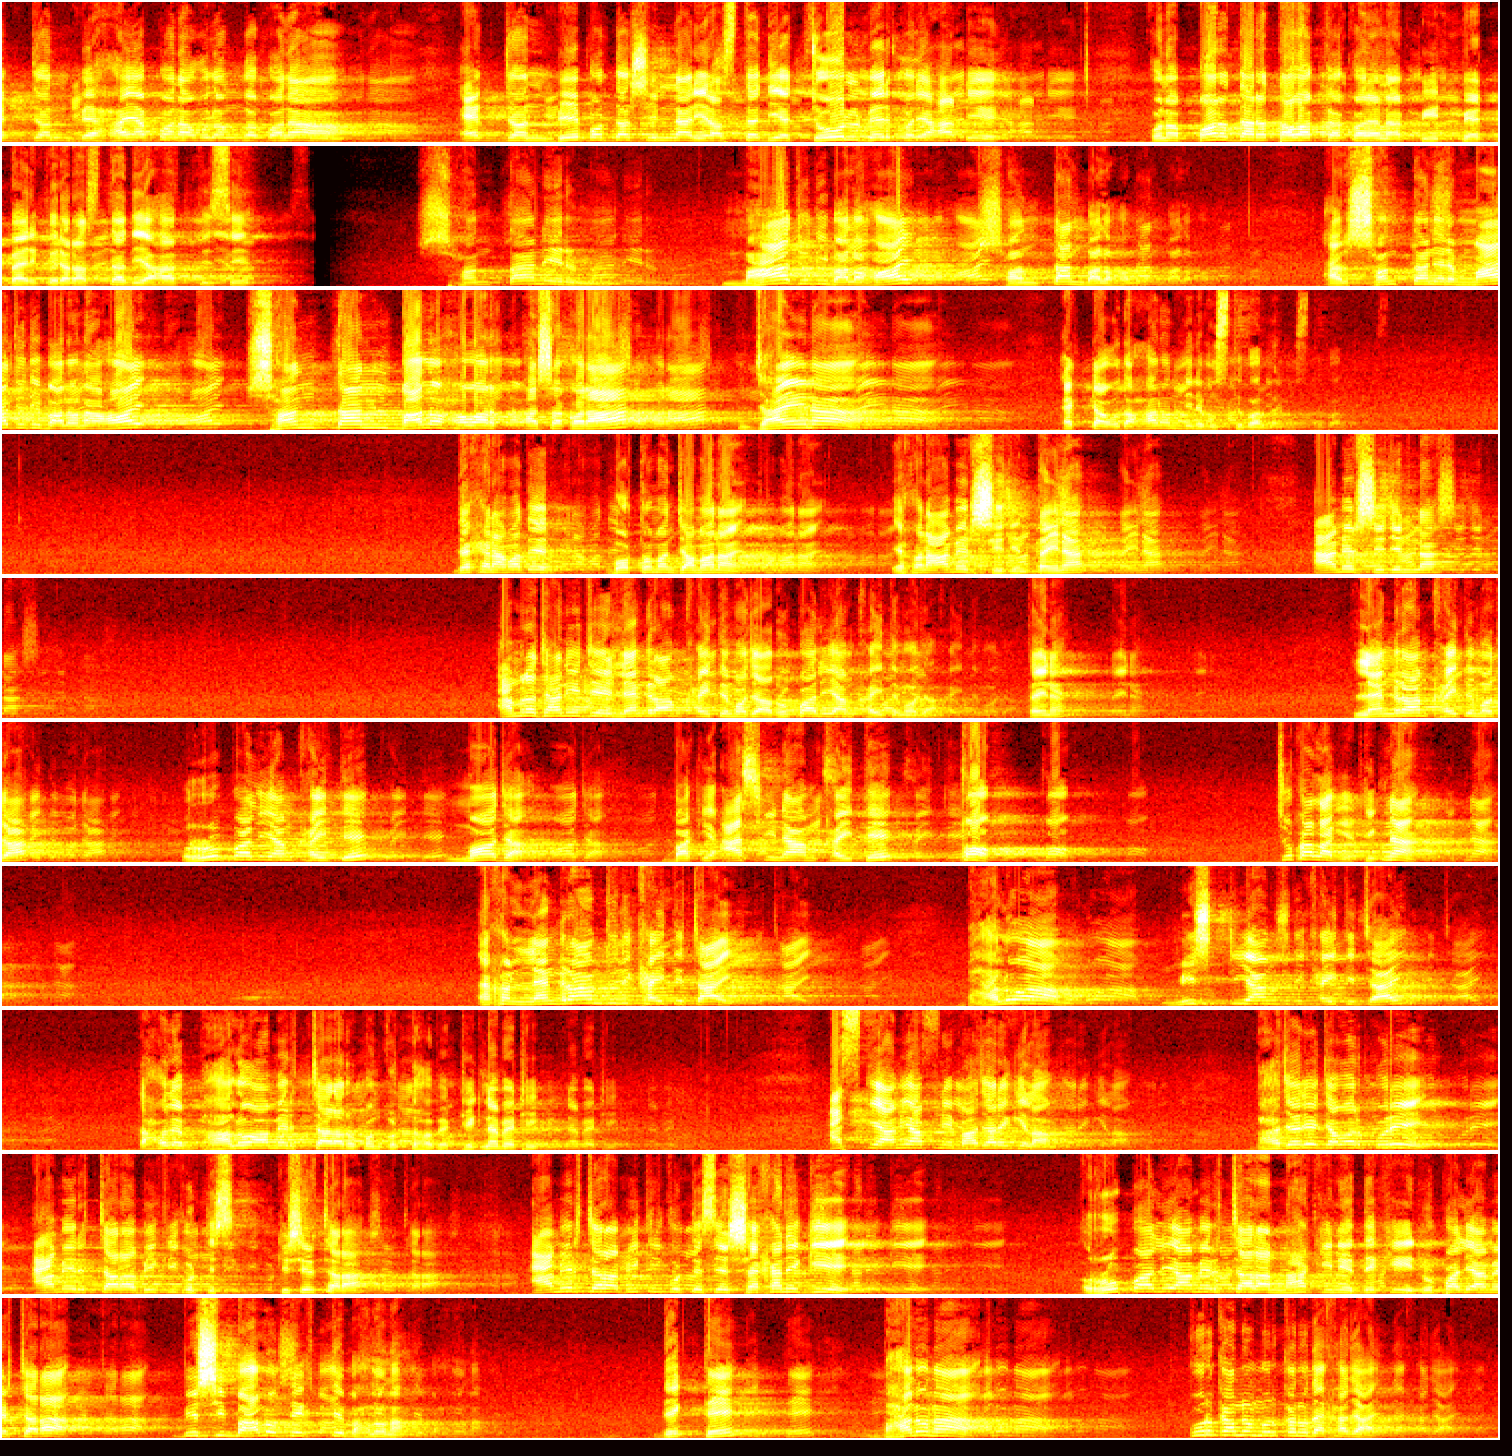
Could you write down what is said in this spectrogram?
একজন বেহায়াপনা, উলঙ্গপনা, একজন বেপর্দাশীল নারী রাস্তা দিয়ে চুল বের করে হাঁটে। কোন পর্দার তাওয়াক্কা করে না, পিঠ পেট বের করে রাস্তা দিয়ে হাঁটতেছে। সন্তানের মা যদি ভালো হয়, সন্তান ভালো হবে। আর সন্তানের মা যদি ভালো না হয়, সন্তান ভালো হওয়ার আশা করা যায় না। একটা উদাহরণ দিলে বুঝতে পারবেন দেখেন আমাদের বর্তমান জামানায় এখন আমের সিজন, তাই না? আমের সিজন না? আমরা জানি যে ল্যাংরা আম খাইতে মজা, রূপালি আম খাইতে মজা, তাই না? ল্যাংরা আম খাইতে মজা, রূপালি আম খাইতে মজা। বাকি আশিনা আম খাইতে টক চোখা লাগে, ঠিক না? এখন ল্যাংরা আম যদি খাইতে চাই, ভালো আম, মিষ্টি আম যদি খাইতে চাই, তাহলে ভালো আমের চারা রোপণ করতে হবে, ঠিক না বে ঠিক? আজকে আমি আপনি বাজারে গেলাম। বাজারে যাওয়ার পরে আমের চারা বিক্রি করতেছি। কিসের চারা? আমের চারা বিক্রি করতেছে, সেখানে গিয়ে রোপালি আমের চারা না কিনে দেখি রূপালি আমের চারা বেশি ভালো দেখতে ভালো না। দেখতে ভালো না। কুরকানো মুরকানো দেখা যায়।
